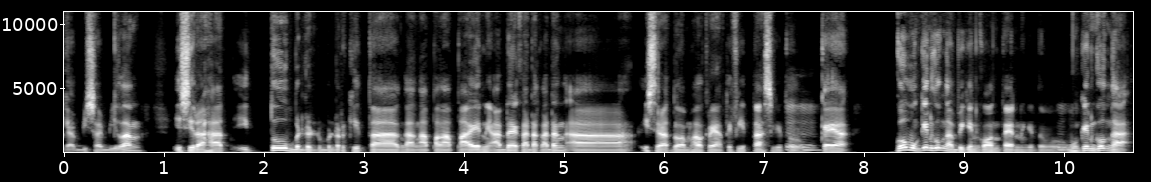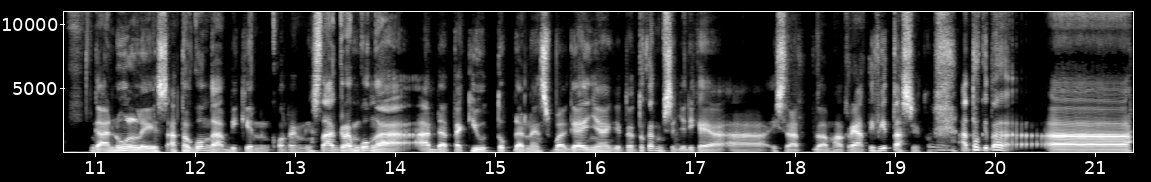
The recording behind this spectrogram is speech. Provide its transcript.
nggak bisa bilang istirahat itu bener-bener kita nggak ngapa-ngapain ya. Ada kadang-kadang eh, istirahat dalam hal kreativitas gitu. Mm-mm. Kayak gue mungkin gue nggak bikin konten gitu. Mm. Mungkin gue nggak nggak nulis atau gue nggak bikin konten Instagram. Gue nggak ada tag YouTube dan lain sebagainya gitu. Itu kan bisa jadi kayak eh, istirahat dalam hal kreativitas gitu Hmm. atau kita eh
